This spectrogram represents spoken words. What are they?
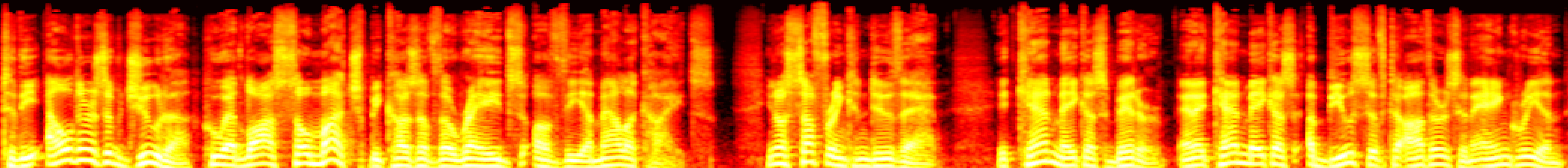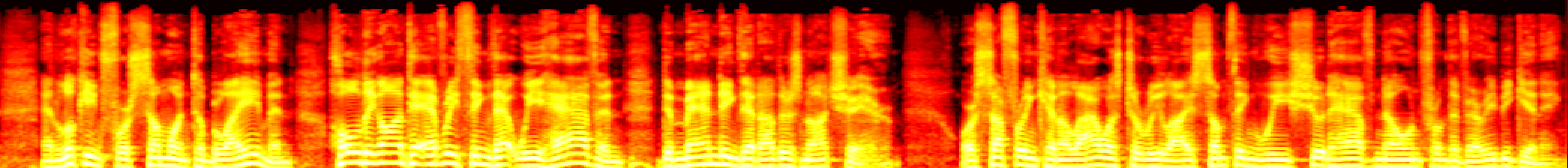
to the elders of Judah who had lost so much because of the raids of the Amalekites. You know, suffering can do that. It can make us bitter, and it can make us abusive to others and angry and, and looking for someone to blame and holding on to everything that we have and demanding that others not share. or suffering can allow us to realize something we should have known from the very beginning.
